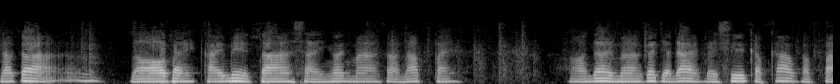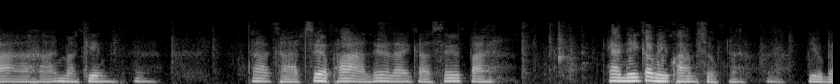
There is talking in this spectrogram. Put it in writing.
แล้วก็รอไปใครเมตตาใส่เงินมาก็รับไปพอได้มาก็จะได้ไปซื้อกับข้าวกับปลาอาหารมากิน ถ้าขาดเสื้อผ้าหรืออะไรก็ซื้อไป แค่นี้ก็มีความสุขนะ อยู่แบ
